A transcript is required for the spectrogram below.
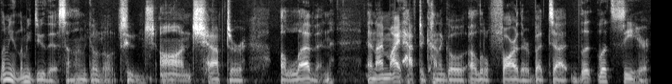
let me let me do this. Let me go to John chapter 11 and I might have to kind of go a little farther, but uh, let, us see here.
